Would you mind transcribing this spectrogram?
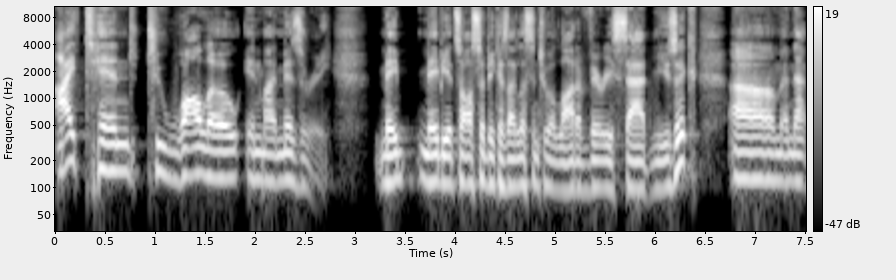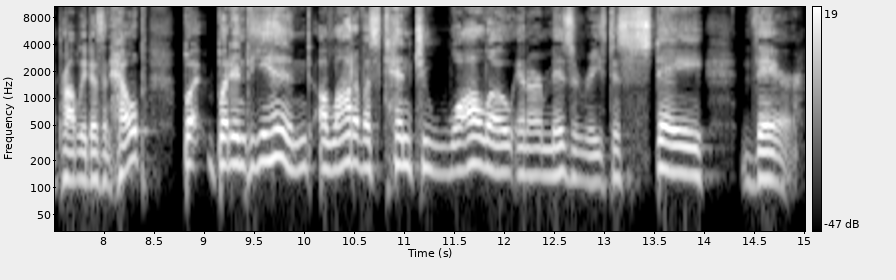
I tend to wallow in my misery. Maybe, maybe it's also because I listen to a lot of very sad music, um, and that probably doesn't help. But, but in the end, a lot of us tend to wallow in our miseries, to stay there.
